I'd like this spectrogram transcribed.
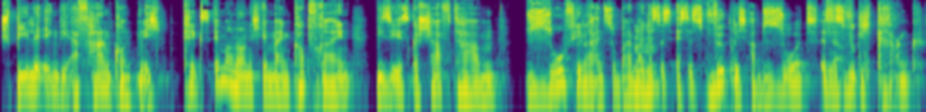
Spiele irgendwie erfahren konnten. Ich krieg's immer noch nicht in meinen Kopf rein, wie sie es geschafft haben, so viel reinzubauen. Mhm. das ist, es ist wirklich absurd. Es ja. ist wirklich krank.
